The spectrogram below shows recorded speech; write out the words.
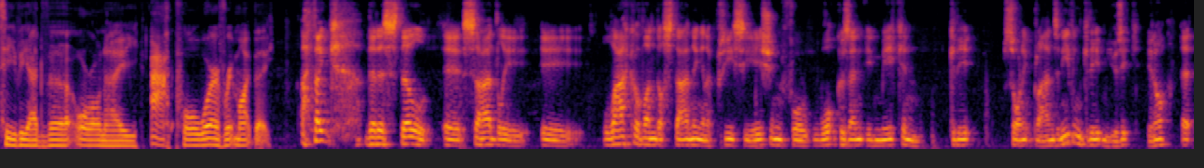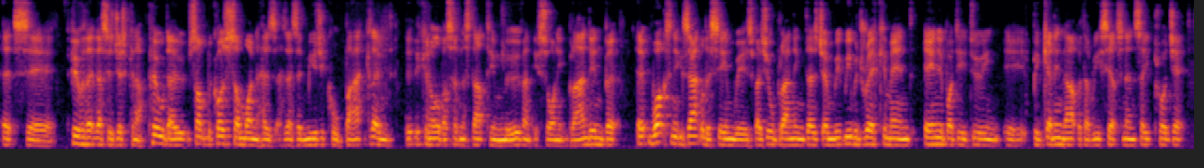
TV advert or on a app or wherever it might be? I think there is still, uh, sadly, a lack of understanding and appreciation for what goes into making great sonic brands and even great music. You know, it, it's uh, people think this is just kind of pulled out some because someone has has a musical background that they can all of a sudden start to move into sonic branding. But it works in exactly the same way as visual branding does, Jim. We, we would recommend anybody doing uh, beginning that with a research and insight project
